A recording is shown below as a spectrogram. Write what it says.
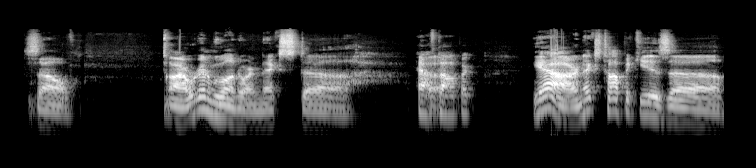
So, all right, we're going to move on to our next. Uh, half Uh, topic. yeah, our next topic is uh,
